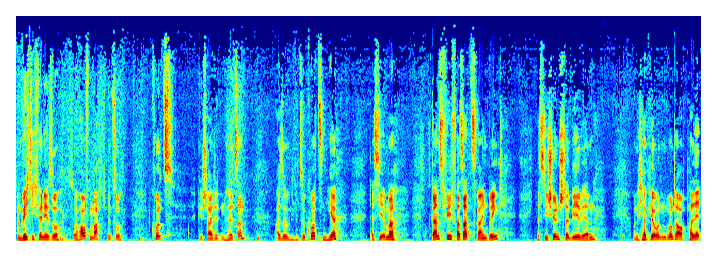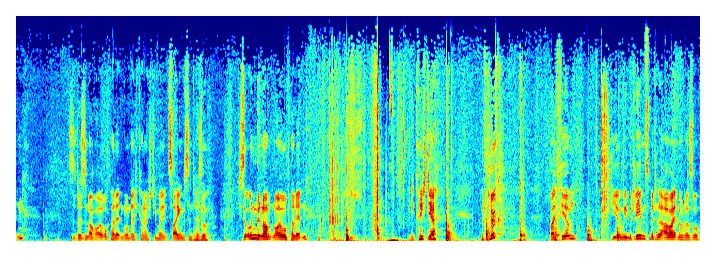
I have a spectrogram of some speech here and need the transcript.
Und wichtig, wenn ihr so, so Haufen macht mit so kurz geschalteten Hölzern, also mit so kurzen hier, dass ihr immer ganz viel Versatz reinbringt, dass die schön stabil werden. Und ich habe hier unten drunter auch Paletten. Also da sind auch Europaletten drunter. Ich kann euch die mal eben zeigen. Das sind also diese ungenormten Europaletten. Die kriegt ihr mit Glück bei Firmen, die irgendwie mit Lebensmitteln arbeiten oder so.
